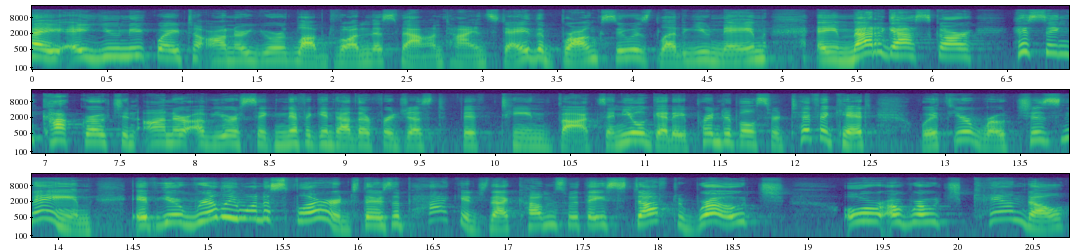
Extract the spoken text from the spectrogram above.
Hey, a unique way to honor your loved one this Valentine's Day. The Bronx Zoo is letting you name a Madagascar hissing cockroach in honor of your significant other for just 15 bucks. And you'll get a printable certificate with your roach's name. If you really want to splurge, there's a package that comes with a stuffed roach or a roach candle.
